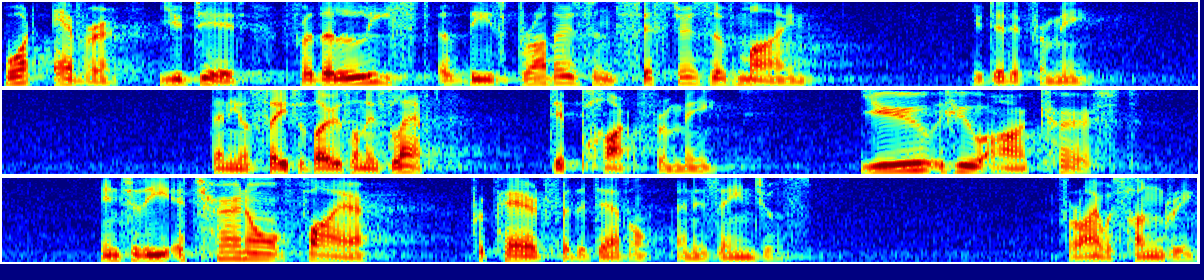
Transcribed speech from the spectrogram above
Whatever you did for the least of these brothers and sisters of mine, you did it for me. Then he'll say to those on his left, Depart from me, you who are cursed, into the eternal fire prepared for the devil and his angels. For I was hungry,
